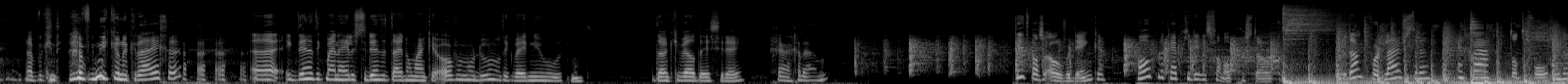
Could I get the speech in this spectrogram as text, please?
heb ik, heb ik niet kunnen krijgen. Uh, ik denk dat ik mijn hele studententijd nog maar een keer over moet doen, want ik weet nu hoe het moet. Dankjewel, Desiree. Graag gedaan. Dit was Overdenken. Hopelijk heb je er iets van opgestoken. Bedankt voor het luisteren en graag tot de volgende.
